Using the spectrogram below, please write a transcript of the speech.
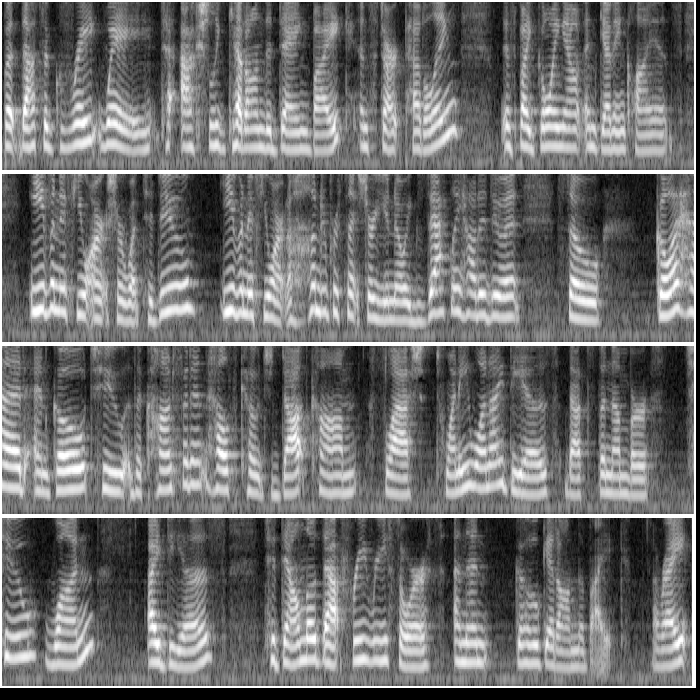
But that's a great way to actually get on the dang bike and start pedaling is by going out and getting clients. Even if you aren't sure what to do, even if you aren't 100% sure you know exactly how to do it. So go ahead and go to theconfidenthealthcoach.com slash 21 ideas. That's the number 21 ideas to download that free resource and then go get on the bike. All right.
